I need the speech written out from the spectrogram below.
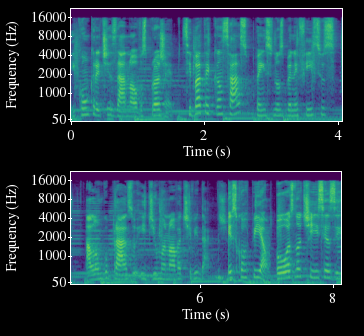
e concretizar novos projetos. Se bater cansaço, pense nos benefícios a longo prazo e de uma nova atividade. Escorpião, boas notícias e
